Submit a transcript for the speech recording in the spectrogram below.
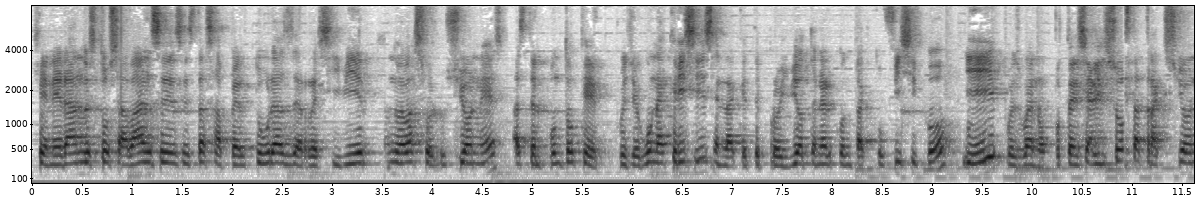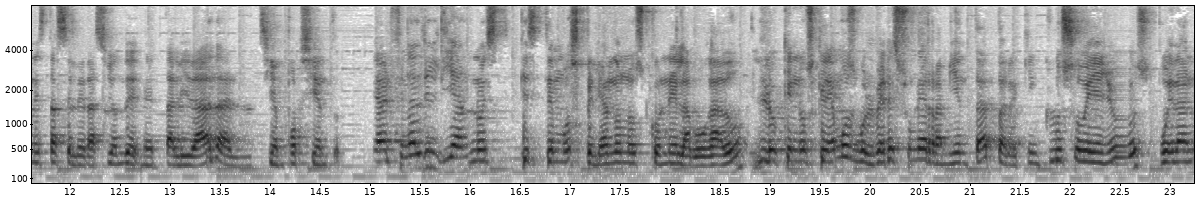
generando estos avances, estas aperturas de recibir nuevas soluciones, hasta el punto que pues llegó una crisis en la que te prohibió tener contacto físico y pues bueno, potencializó esta atracción, esta aceleración de mentalidad al 100%. Al final del día no es que estemos peleándonos con el abogado, lo que nos queremos volver es una herramienta para que incluso ellos puedan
